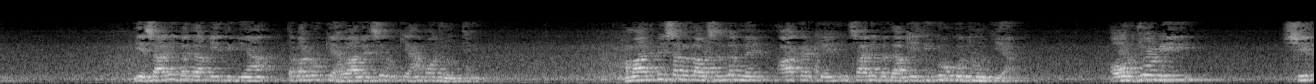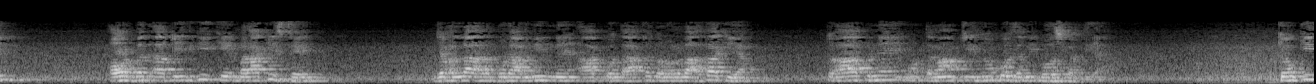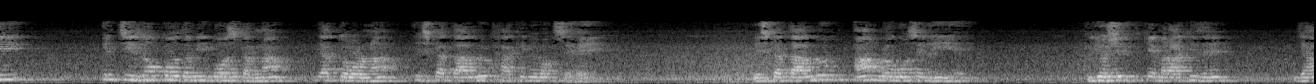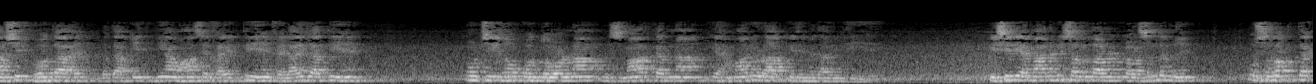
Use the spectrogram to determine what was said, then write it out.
یہ ساری بدعقیدگیاں تبرک کے حوالے سے ان کے یہاں موجود تھیں۔ ہمارے نبی صلی اللہ علیہ وسلم نے آ کر کے ان ساری بدعقیدگیوں کو دور کیا۔ اور جو بھی شرک اور بدعقیدگی کے مراکز تھے جب اللہ رب العالمین نے آپ کو طاقت اور غلبہ عطا کیا، تو آپ نے ان تمام چیزوں کو زمین بوس کر دیا۔ کیونکہ ان چیزوں کو زمین بوس کرنا یا توڑنا اس کا تعلق حاکم وقت سے ہے۔ اس کا تعلق عام لوگوں سے نہیں ہے کہ جو شرک کے مراکز ہیں، جہاں شرک ہوتا ہے، بدعقیدگیاں وہاں سے پھیلتی ہیں، پھیلائی جاتی ہیں ان چیزوں کو توڑنا، مسمار کرنا، یہ ہماری اور آپ کی ذمہ داری نہیں ہے۔ اسی لیے ہمارے نبی صلی اللہ علیہ وسلم نے اس وقت تک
